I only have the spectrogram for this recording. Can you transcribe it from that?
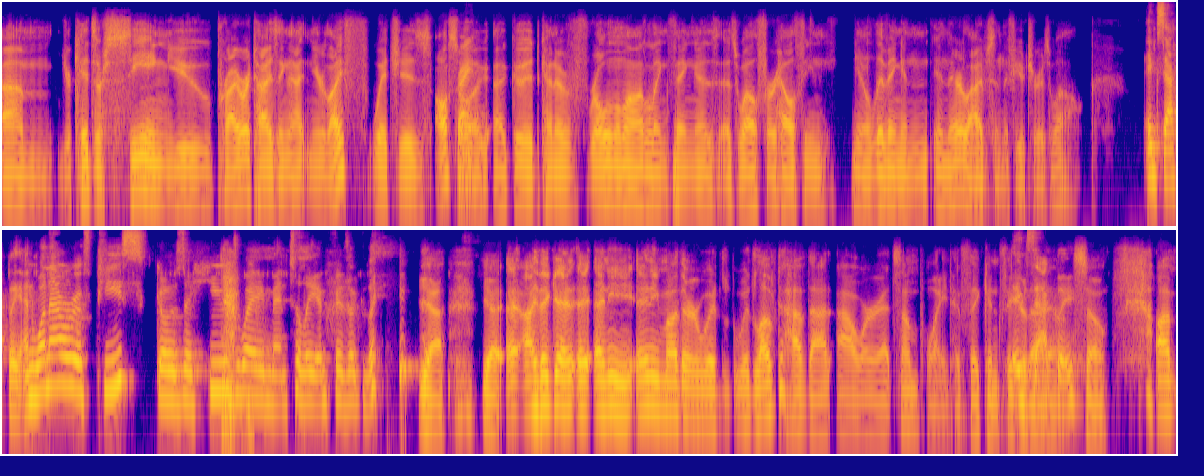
um, your kids are seeing you prioritizing that in your life, which is also right. a, a, good kind of role modeling thing as as well for healthy, you know, living in in their lives in the future as well. Exactly. And one hour of peace goes a huge way mentally and physically. yeah. Yeah. I think any any mother would would love to have that hour at some point if they can figure exactly. that out. So um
